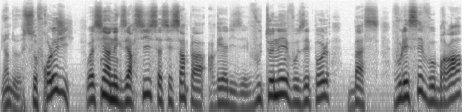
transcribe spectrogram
bien de sophrologie. Voici un exercice assez simple à réaliser. Vous tenez vos épaules basses. Vous laissez vos bras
